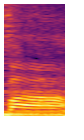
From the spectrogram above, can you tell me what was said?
spot.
